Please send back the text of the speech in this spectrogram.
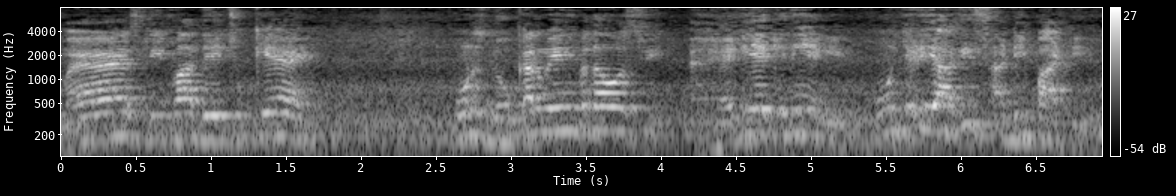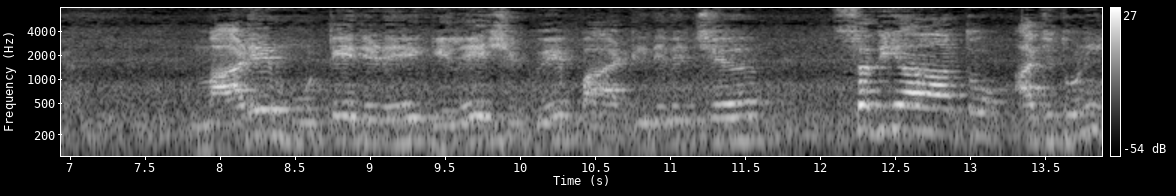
ਮੈਂ ਅਸਤੀਫਾ ਦੇ ਚੁੱਕਿਆ ਹੈ। ਹੁਣ ਲੋਕਾਂ ਨੂੰ ਇਹ ਨਹੀਂ ਪਤਾ ਉਹ ਸੀ ਹੈਗੀ ਹੈ ਕਿ ਨਹੀਂ ਹੈਗੀ। ਹੁਣ ਜਿਹੜੀ ਆ ਗਈ ਸਾਡੀ ਪਾਰਟੀ ਦੀ ਗੱਲ। ਮਾੜੇ ਮੋਟੇ ਜਿਹੜੇ ਗਿਲੇ ਸ਼ਿਕਵੇ ਪਾਰਟੀ ਦੇ ਵਿੱਚ ਸਦੀਆਂ ਤੋਂ ਅੱਜ ਤੋਂ ਨਹੀਂ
